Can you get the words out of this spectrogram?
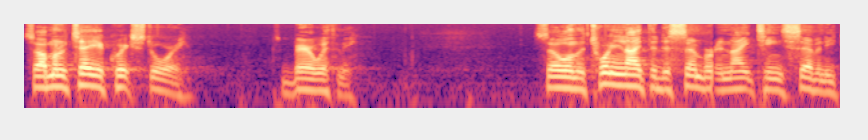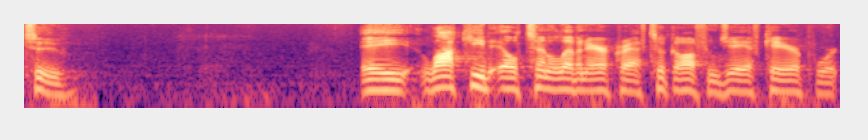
So I'm going to tell you a quick story. So bear with me. So on the 29th of December in 1972, a Lockheed L-1011 aircraft took off from JFK Airport,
